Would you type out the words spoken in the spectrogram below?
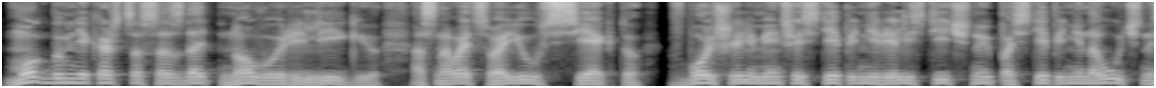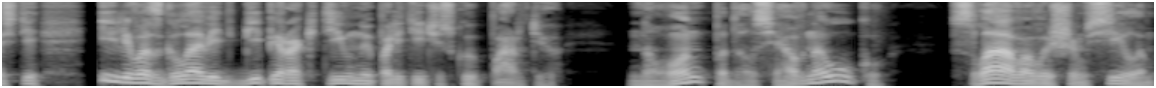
мог бы, мне кажется, создать новую религию, основать свою секту, в большей или меньшей степени реалистичную по степени научности, или возглавить гиперактивную политическую партию. Но он подался в науку. Слава высшим силам,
